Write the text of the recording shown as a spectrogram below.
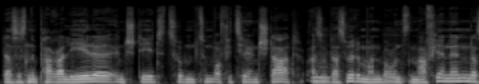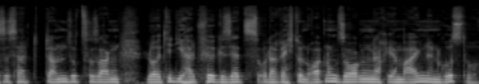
dass es eine Parallele entsteht zum, zum offiziellen Staat. Also mhm. das würde man bei uns Mafia nennen. Das ist halt dann sozusagen Leute, die halt für Gesetz oder Recht und Ordnung sorgen nach ihrem eigenen Gusto.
